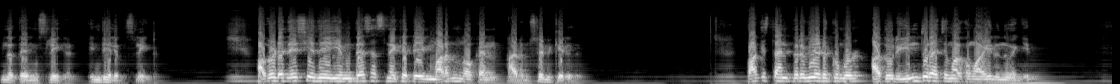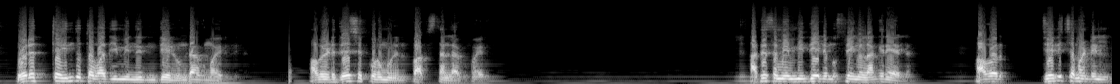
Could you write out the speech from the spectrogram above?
ഇന്നത്തെ മുസ്ലിങ്ങൾ ഇന്ത്യയിലെ മുസ്ലിങ്ങൾ. അവരുടെ ദേശീയതയെയും ദേശസ്നേഹത്തെയും മറന്നു നോക്കാൻ ആരും ശ്രമിക്കരുത്. പാകിസ്ഥാൻ പിറവിയെടുക്കുമ്പോൾ അതൊരു ഹിന്ദു രാജ്യമാകുമായിരുന്നുവെങ്കിൽ ഒരൊറ്റ ഹിന്ദുത്വവാദിയും ഇന്ന് ഇന്ത്യയിൽ ഉണ്ടാകുമായിരുന്നില്ല. അവരുടെ ദേശക്കുറവ് മുഴുവൻ പാകിസ്ഥാനിലാകുമായിരുന്നു. അതേസമയം ഇന്ത്യയിലെ മുസ്ലിങ്ങൾ അങ്ങനെയല്ല. അവർ ജനിച്ച മണ്ണിൽ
